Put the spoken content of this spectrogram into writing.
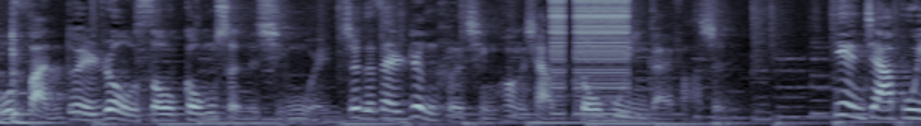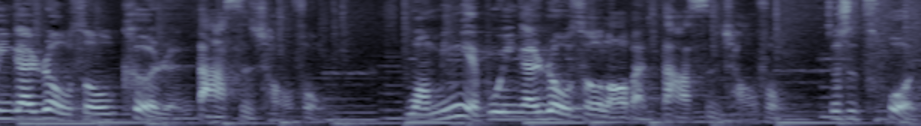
我反对肉搜公审的行为，这个在任何情况下都不应该发生。店家不应该肉搜客人大肆嘲讽，网民也不应该肉搜老板大肆嘲讽，这是错的，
